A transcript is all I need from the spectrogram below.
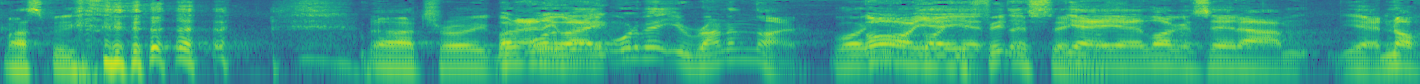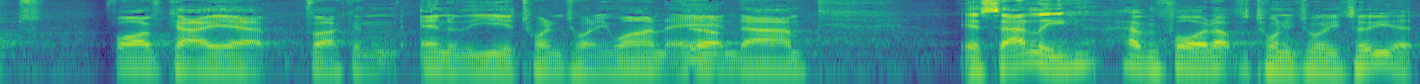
Must be. no, true. But, what anyway- about, what about your running though? Like, Oh like yeah, your yeah, fitness th- thing. Yeah, yeah. Like I said, um, yeah, knocked five k out fucking end of the year 2021, and um, yeah, sadly haven't fired up for 2022 yet.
